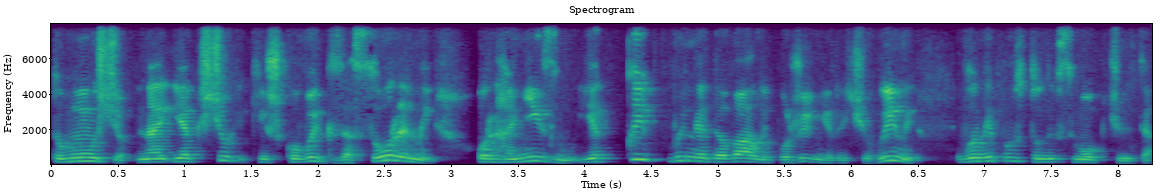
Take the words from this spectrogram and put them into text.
тому що на, якщо кишковик засорений, організму, який б ви не давали поживні речовини, вони просто не всмокчуються.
